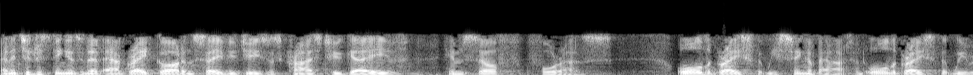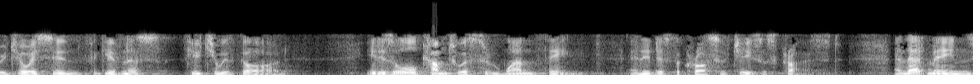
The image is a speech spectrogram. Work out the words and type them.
And it's interesting, isn't it? Our great God and Saviour Jesus Christ, who gave himself for us. All the grace that we sing about and all the grace that we rejoice in, forgiveness, future with God, it has all come to us through one thing, and it is the cross of Jesus Christ. And that means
